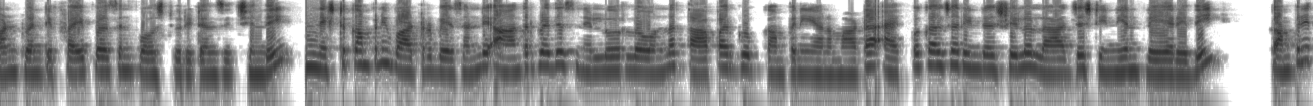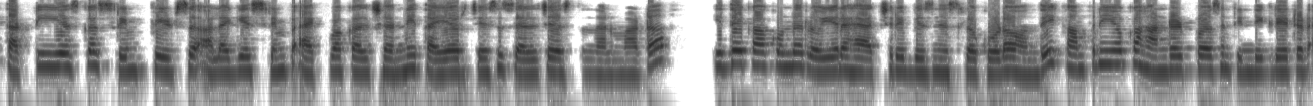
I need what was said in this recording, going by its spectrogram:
one twenty five percent positive returns ఇచ్చింది. నెక్స్ట్ కంపెనీ వాటర్ బేస్ అండి. ఆంధ్రప్రదేశ్ నెల్లూరులో ఉన్న తాపర్ గ్రూప్ కంపెనీ అనమాట ఆక్వాకల్చర్ ఇండస్ట్రీలో లార్జెస్ట్ ఇండియన్ ప్లేయర్ ఇది. కంపెనీ థర్టీ ఇయర్స్గా స్ట్రింప్ ఫీడ్స్ అలాగే స్ట్రింప్ ఆక్వాకల్చర్ని తయారు చేసి సెల్ చేస్తుందన్నమాట. ఇదే కాకుండా రొయ్యల హ్యాచరీ బిజినెస్లో కూడా ఉంది. కంపెనీ యొక్క hundred percent integrated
